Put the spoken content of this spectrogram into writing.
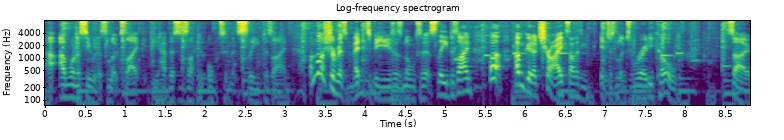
I, I want to see what this looks like if you have this as like an alternate sleeve design. I'm not sure if it's meant to be used as an alternate sleeve design, but I'm going to try because I think it just looks really cool. So,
